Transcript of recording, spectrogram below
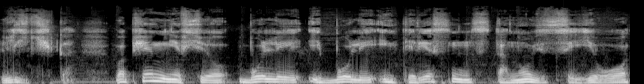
Личка. Вообще мне все более и более интересным становится его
